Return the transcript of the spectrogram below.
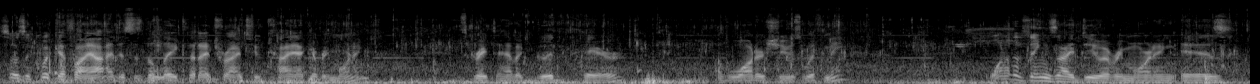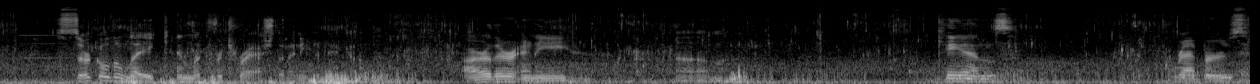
So as a quick FYI, this is the lake that I try to kayak every morning. It's great to have a good pair of water shoes with me. One of the things I do every morning is circle the lake and look for trash that I need to pick up. Are there any um, cans, wrappers,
